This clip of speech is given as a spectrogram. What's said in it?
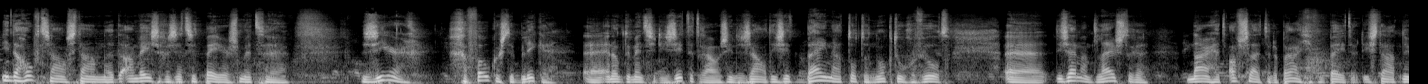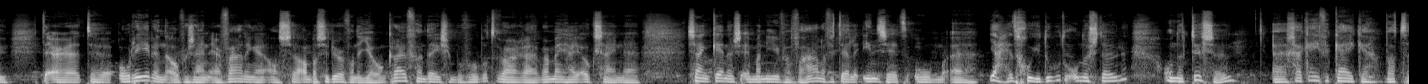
in de hoofdzaal staan eh, de aanwezige ZZP'ers met zeer gefocuste blikken. En ook de mensen die zitten trouwens in de zaal, die zit bijna tot de nok toe gevuld. Die zijn aan het luisteren naar het afsluitende praatje van Peter. Die staat nu te, te oreren over zijn ervaringen als eh, ambassadeur van de Johan Cruijff Foundation bijvoorbeeld. Waar, eh, waarmee hij ook zijn, eh, zijn kennis en manier van verhalen vertellen inzet om ja, het goede doel te ondersteunen. Ondertussen ga ik even kijken wat,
